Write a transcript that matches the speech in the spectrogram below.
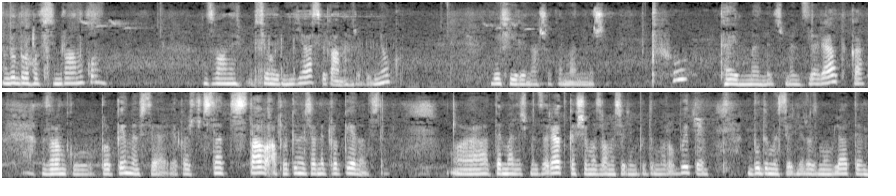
Доброго всім ранку. З вами сьогодні я, Світлана Гребенюк. В ефірі наша тайм-менеджмент зарядка. Зранку прокинувся, я кажу, встав, встав, а прокинувся, не прокинувся. Тайм-менеджмент зарядка. Що ми з вами сьогодні будемо робити? Будемо сьогодні розмовляти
